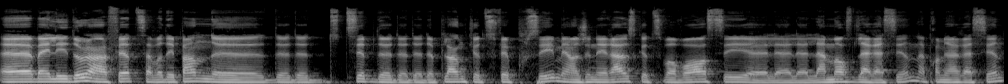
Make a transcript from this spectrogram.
Ben, les deux, en fait, ça va dépendre de, du type de, de, plante que tu fais pousser, mais en général, ce que tu vas voir, c'est l'amorce de la racine, la première racine.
